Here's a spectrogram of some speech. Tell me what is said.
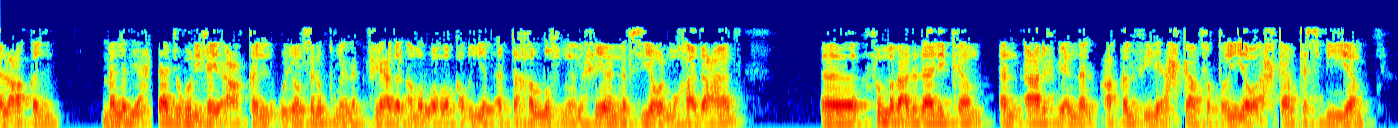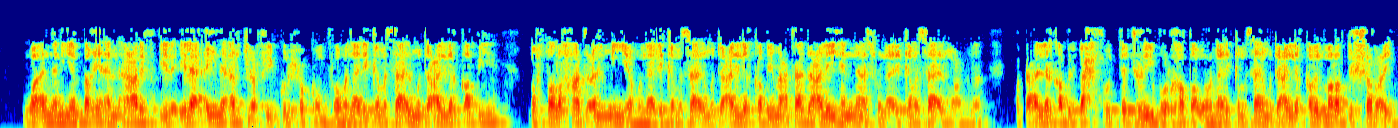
العقل. ما الذي أحتاجه لكي أعقل؟ واليوم سنكمل في هذا الأمر وهو قضية التخلص من الحيل النفسية والمخادعات. آه، ثم بعد ذلك أن أعرف بأن العقل فيه أحكام فطرية وأحكام كسبية. وأنني ينبغي أن أعرف إلى أين أرجع في كل حكم. فهنالك مسائل متعلقة بمصطلحات علمية هنالك مسائل متعلقة بما اعتاد عليه الناس هنالك مسائل متعلقة بالبحث والتجريب والخطأ وهنالك مسائل متعلقة بالمرد الشرعي.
